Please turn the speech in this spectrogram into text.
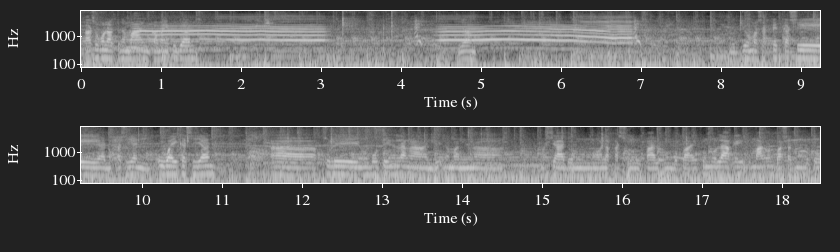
Kaso ko lang tinamaan yung kamay ko dyan. Kasi ano kasi yan. Uway kasi yan. Ah, actually, mabuti na lang ah, hindi naman na masyadong malakas yung palo ng babae. Kung lalaki, pumalong basag ng buto,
